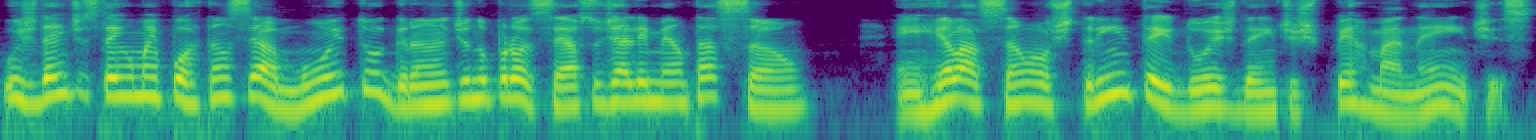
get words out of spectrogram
os dentes têm uma importância muito grande no processo de alimentação. Em relação aos 32 dentes permanentes,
